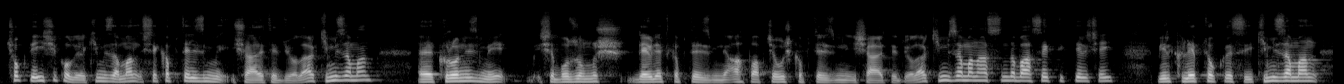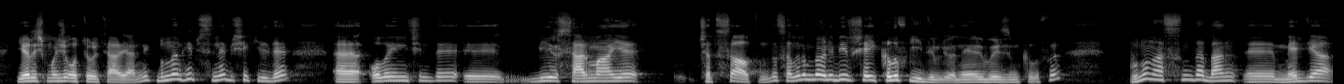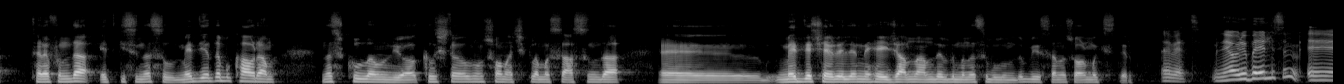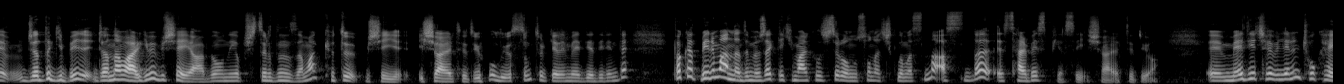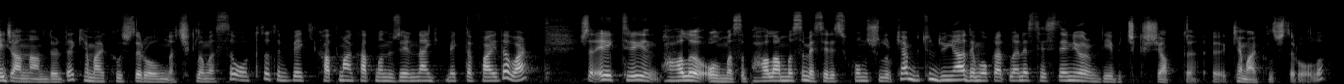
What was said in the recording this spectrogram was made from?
çok değişik oluyor. Kimi zaman işte kapitalizmi işaret ediyorlar, kimi zaman e, kronizmi, işte bozulmuş devlet kapitalizmini, ahbap çavuş kapitalizmini işaret ediyorlar. Kimi zaman aslında bahsettikleri şey bir kleptokrasi, kimi zaman yarışmacı otoriteryenlik. Bunların hepsine bir şekilde e, olayın içinde e, bir sermaye çatısı altında sanırım böyle bir şey kılıf giydiriliyor, neoliberalizm kılıfı. Bunun aslında ben e, medya tarafında etkisi nasıl, medyada bu kavram nasıl kullanılıyor? Kılıçdaroğlu'nun son açıklaması aslında e, medya çevrelerini heyecanlandırdı mı, nasıl bulundu bir sana sormak isterim. Evet. Neoliberalizm e, cadı gibi, canavar gibi bir şey abi. Onu yapıştırdığın zaman kötü bir şeyi işaret ediyor oluyorsun Türkiye'de medya dilinde. Fakat benim anladığım özellikle Kemal Kılıçdaroğlu'nun son açıklamasında aslında e, serbest piyasayı işaret ediyor. E, medya çevrelerini çok heyecanlandırdı Kemal Kılıçdaroğlu'nun açıklaması. Orada da tabii belki katman katman üzerinden gitmekte fayda var. İşte elektriğin pahalı olması, pahalanması meselesi konuşulurken bütün dünya demokratlarına sesleniyorum diye bir çıkış yaptı e, Kemal Kılıçdaroğlu.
